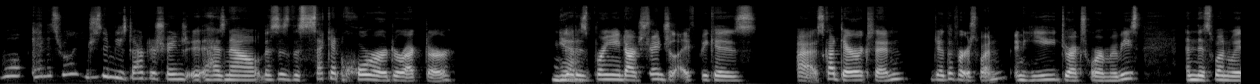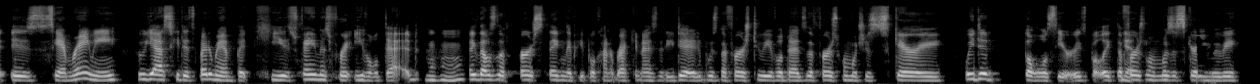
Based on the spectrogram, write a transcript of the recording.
Well, and it's really interesting because Doctor Strange it has now this is the second horror director Yeah. that is bringing Doctor Strange to life because uh, Scott Derrickson did the first one and he directs horror movies, and this one is Sam Raimi, who yes he did Spider Man, but he is famous for Evil Dead. hmm Like that was the first thing that people kind of recognized that he did was the first two Evil Deads. The first one, which is scary, we did the whole series, but like the Yeah. first one was a scary movie. The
